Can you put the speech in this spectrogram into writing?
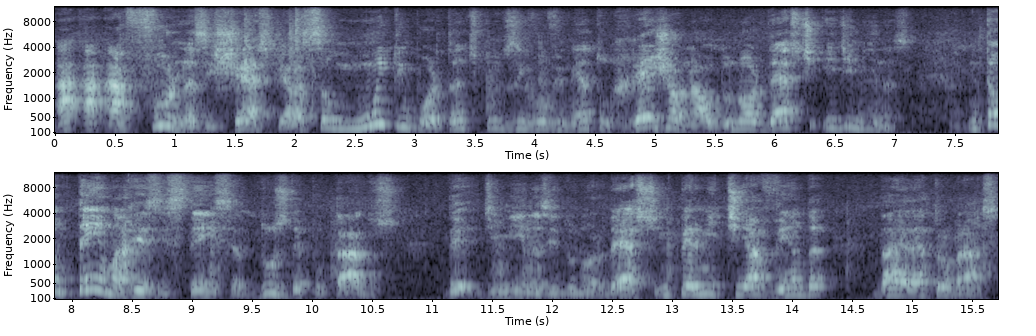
A, a, a, Furnas e Chesp, elas são muito importantes para o desenvolvimento regional do Nordeste e de Minas. Então tem uma resistência dos deputados de, de Minas e do Nordeste em permitir a venda da Eletrobras.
